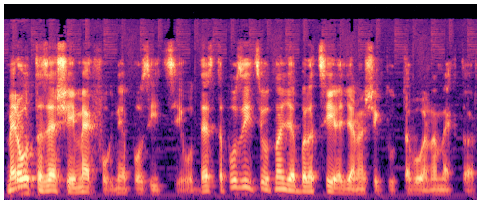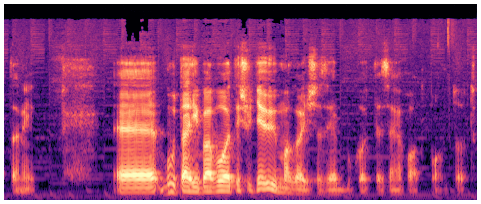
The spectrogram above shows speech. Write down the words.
mert ott az esély megfogni a pozíciót. De ezt a pozíciót nagyjából a célegyenlőség tudta volna megtartani. Buta hiba volt, és ugye ő maga is azért bukott ezen hat pontot.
